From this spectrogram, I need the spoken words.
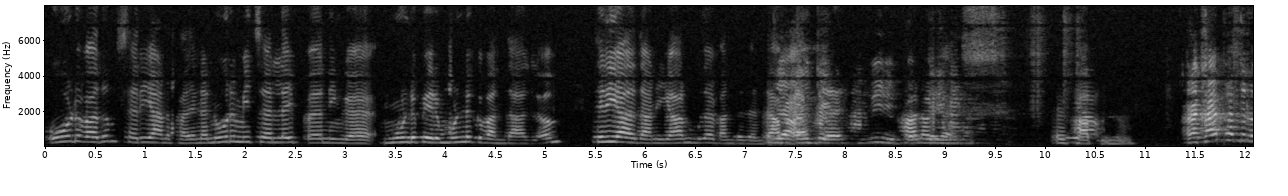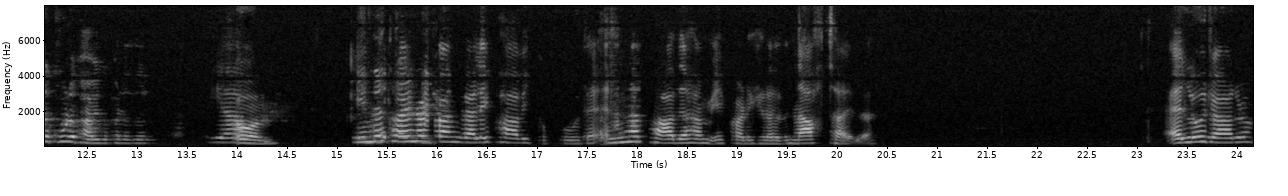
ஓடுவதும் சரியான பதில் நான் நூறு மீட்டர்ல இப்ப நீங்க மூன்று பேர் முன்னுக்கு வந்தாலும் தெரியாதுதானே யார் முதல் வந்ததுன்னு Ja, அப்ப also காணொளி Videobeweis. பார்க்கணும் ஆனா கால்பந்துல கூட பாவிக்கப்படுது Ja. ஓ இந்த தொழில்நுட்பங்களை பாவிக்கும் போது என்ன பாதகம் ஏற்படுகிறது நாக்டைல எல்லோராரும்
